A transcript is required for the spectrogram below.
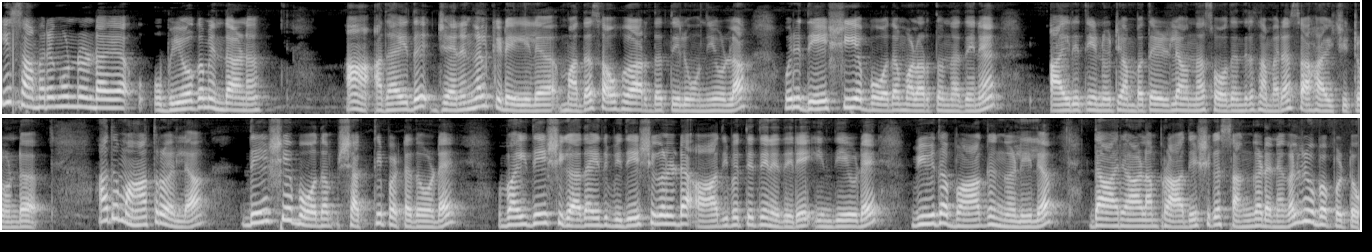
ഈ സമരം കൊണ്ടുണ്ടായ ഉപയോഗം എന്താണ്? ആ അതായത് ജനങ്ങൾക്കിടയിൽ മതസൗഹാർദ്ദത്തിലൂന്നിയുള്ള ഒരു ദേശീയ ബോധം വളർത്തുന്നതിന് ആയിരത്തി എണ്ണൂറ്റി അമ്പത്തേഴിലെ ഒന്നാം സ്വാതന്ത്ര്യ സമരം സഹായിച്ചിട്ടുണ്ട്. അതുമാത്രമല്ല ദേശീയബോധം ശക്തിപ്പെട്ടതോടെ വൈദേശിക അതായത് വിദേശികളുടെ ആധിപത്യത്തിനെതിരെ ഇന്ത്യയുടെ വിവിധ ഭാഗങ്ങളിൽ ധാരാളം പ്രാദേശിക സംഘടനകൾ രൂപപ്പെട്ടു.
